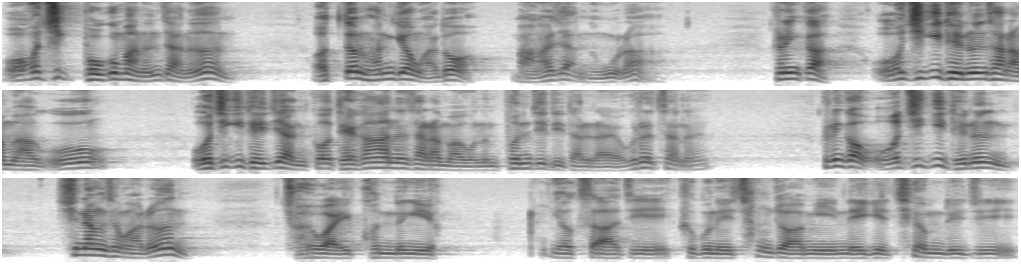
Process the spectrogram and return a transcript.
오직 복음하는 자는 어떤 환경 와도 망하지 않는구나. 그러니까 오직이 되는 사람하고 오직이 되지 않고 대강하는 사람하고는 본질이 달라요. 그렇잖아요. 그러니까 오직이 되는 신앙생활은 저와의 권능이 역사하지 그분의 창조함이 내게 체험되지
